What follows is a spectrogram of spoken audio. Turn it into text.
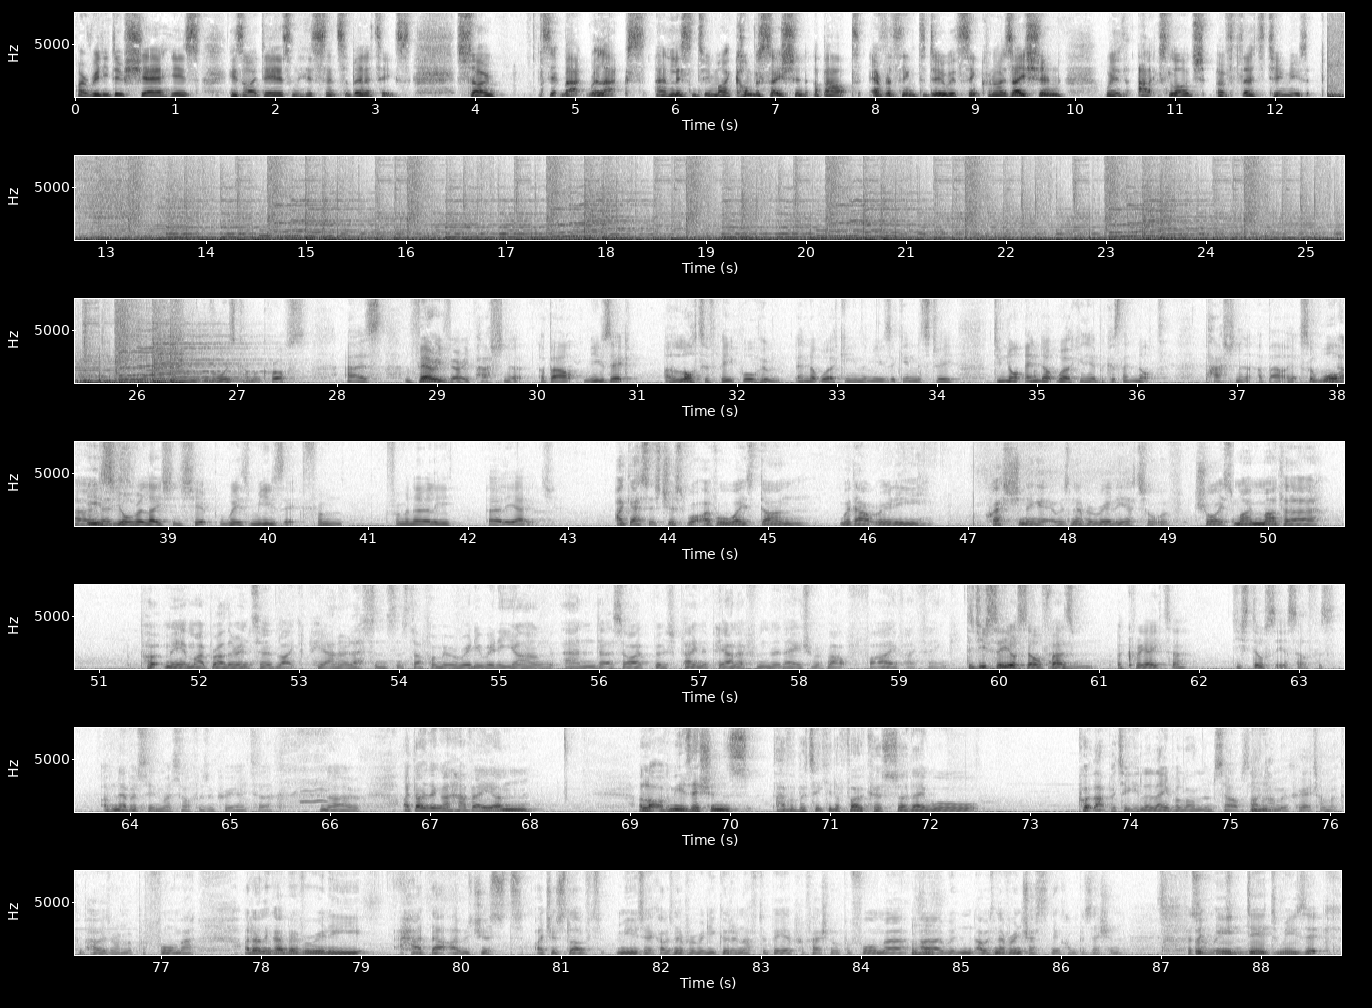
I really do share his his ideas and his sensibilities. So sit back, relax, and listen to my conversation about everything to do with synchronization with Alex Lodge of 32 Music. You've always come across as very, very passionate about music. A lot of people who end up working in the music industry do not end up working here because they're not passionate about it. So, what No, is your relationship with music from from an early early age? I guess it's just what I've always done without really questioning it. It was never really a sort of choice. My mother put me and my brother into like piano lessons and stuff when we were really, really young. And uh, so I was playing the piano from the age of about five, I think. Did you see yourself as Um, a creator? Do you still see yourself as? I've never seen myself as a creator. No, I don't think I have a. Um, a lot of musicians have a particular focus, so they will put that particular label on themselves. Like Mhm. I'm a creator, I'm a composer, I'm a performer. I don't think I've ever really had that. I was just, I just loved music. I was never really good enough to be a professional performer. Mhm. I wouldn't. I was never interested in composition for but some you reason. did music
